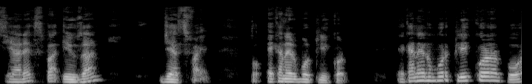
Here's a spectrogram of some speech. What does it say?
সিআরএক্স বা ইউজার জেস ফাইল তো এখানের উপর ক্লিক করুন। এখানের উপর ক্লিক করার পর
